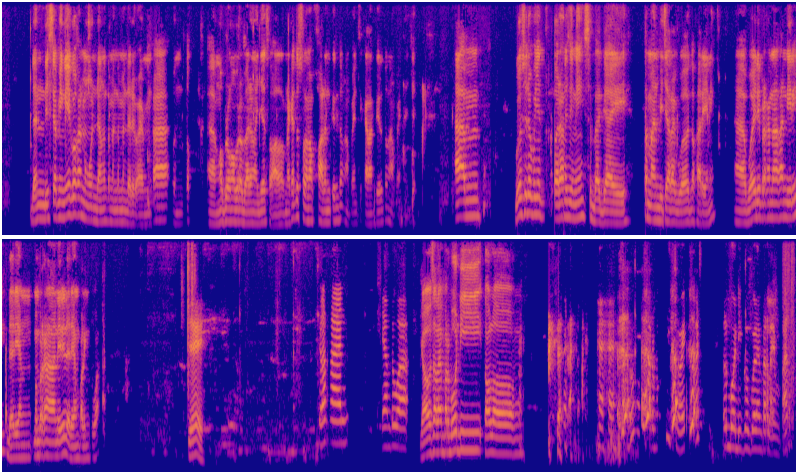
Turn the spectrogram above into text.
dan di setiap minggunya gue akan mengundang teman-teman dari OMK untuk eh, ngobrol-ngobrol bareng aja soal mereka tuh selama karantin tuh ngapain sih karantina tuh ngapain aja. Em, gue sudah punya orang di sini sebagai teman bicara gue untuk hari ini. Eh, boleh diperkenalkan diri dari yang memperkenalkan diri dari yang paling tua. Yeay. Silakan. Yang tua. Gak usah lempar body, tolong. gue lempar body coy. Pas body gue gue lempar-lempar.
